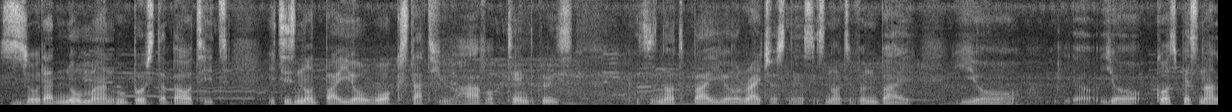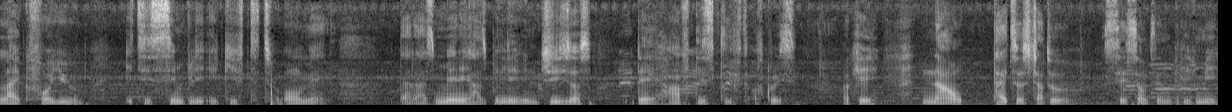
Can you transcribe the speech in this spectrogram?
so that no man will boast about it. It is not by your works that you have obtained grace. It is not by your righteousness. It's not even by your your, your God's personal like for you. It is simply a gift to all men. That as many as believe in Jesus, they have this gift of grace. Okay, now Titus chapter 2 says something. Believe me,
